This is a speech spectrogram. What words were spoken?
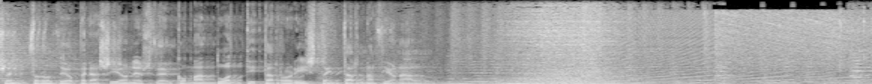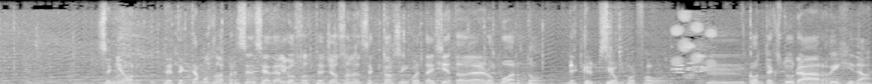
Centro de Operaciones del Comando Antiterrorista Internacional. Señor, detectamos la presencia de algo sospechoso en el sector 57 del aeropuerto. Descripción, por favor. Mm, con textura rígida,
